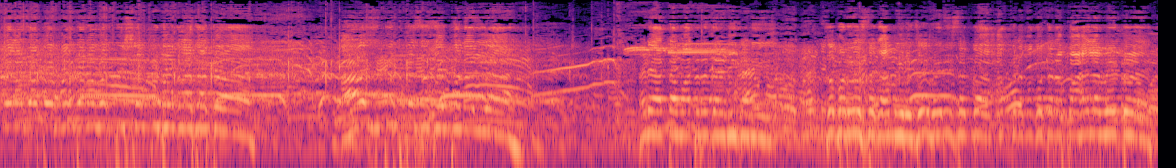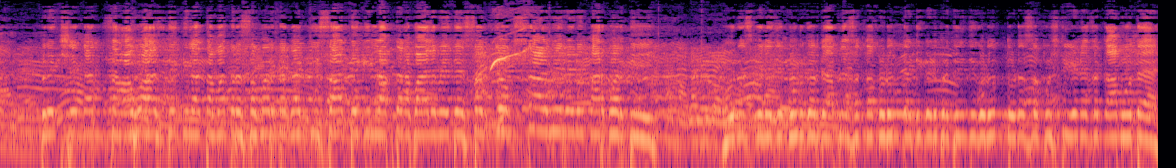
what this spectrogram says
केला जातो मैदानावरती शंभू ठोकला जात आज तितकंच आणि आता मात्र त्या ठिकाणी जबरदस्त कामगिरी. जय भैरी संघ आकडे मागवताना पाहायला मिळतोय. प्रेक्षकांचा आवाज देखील आता मात्र समर्थकांची साथ देखील लाभताना पाहायला मिळते. संजोग साळवीर आणि पार्कवरती बोनस केल्याचे खूण करते आपल्या संघाकडून त्या ठिकाणी प्रतिनिधीकडून. थोडस पुष्टी घेण्याचं काम होत आहे.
